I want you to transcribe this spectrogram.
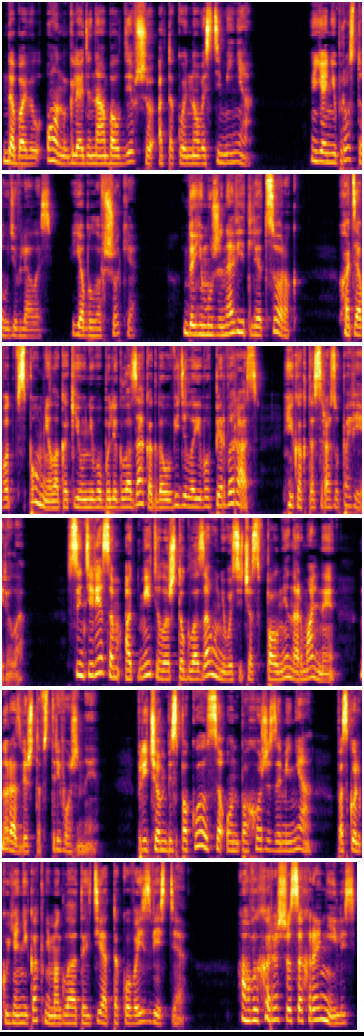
добавил он, глядя на обалдевшую от такой новости меня. Я не просто удивлялась. Я была в шоке. Да ему же на вид лет сорок. Хотя вот вспомнила, какие у него были глаза, когда увидела его первый раз, и как-то сразу поверила. С интересом отметила, что глаза у него сейчас вполне нормальные, но разве что встревоженные. Причем беспокоился он, похоже, за меня, поскольку я никак не могла отойти от такого известия. «А вы хорошо сохранились»,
